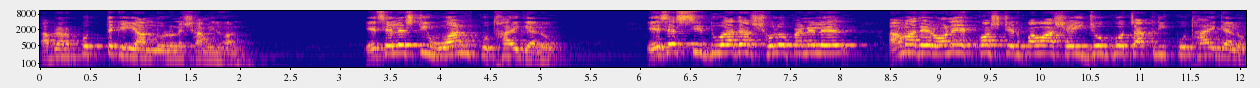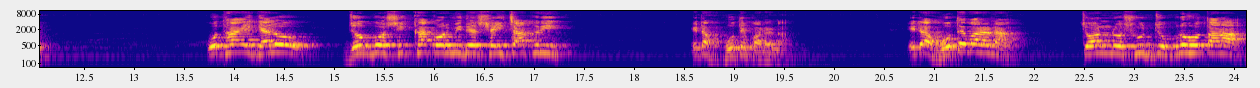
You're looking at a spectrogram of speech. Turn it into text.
আপনারা প্রত্যেকেই আন্দোলনে সামিল হন। এসএলএসটি ওয়ান কোথায় গেল? এসএসসি দু হাজার ষোলো প্যানেলের আমাদের অনেক কষ্টের পাওয়া সেই যোগ্য চাকরি কোথায় গেল? কোথায় গেল যোগ্য শিক্ষাকর্মীদের সেই চাকরি? এটা হতে পারে না। এটা হতে পারে না। চন্দ্র, সূর্য, গ্রহ, তারা,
